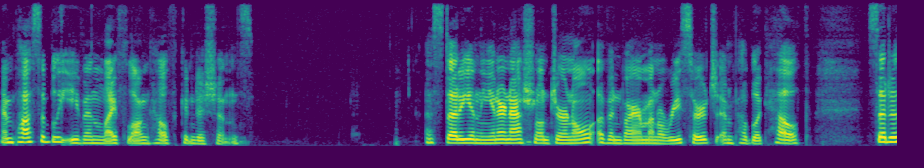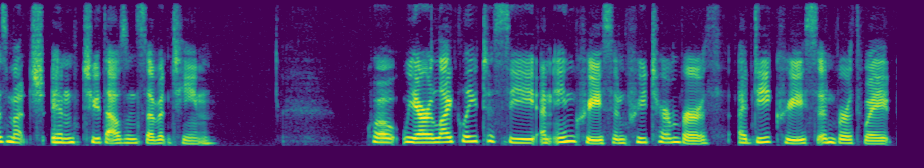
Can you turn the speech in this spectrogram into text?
and possibly even lifelong health conditions. A study in the International Journal of Environmental Research and Public Health said as much in 2017. Quote, we are likely to see an increase in preterm birth, a decrease in birth weight,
